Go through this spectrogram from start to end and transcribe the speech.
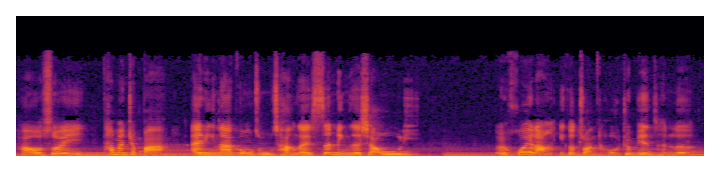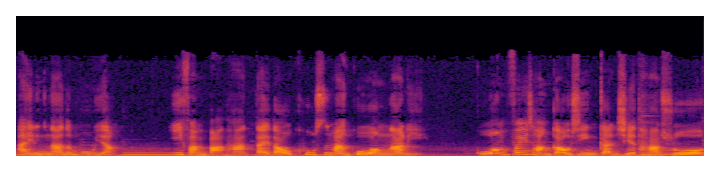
好，所以他们就把艾琳娜公主藏在森林的小屋里，而灰狼一个转头就变成了艾琳娜的模样。伊凡把她带到库斯曼国王那里，国王非常高兴，感谢他说：“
